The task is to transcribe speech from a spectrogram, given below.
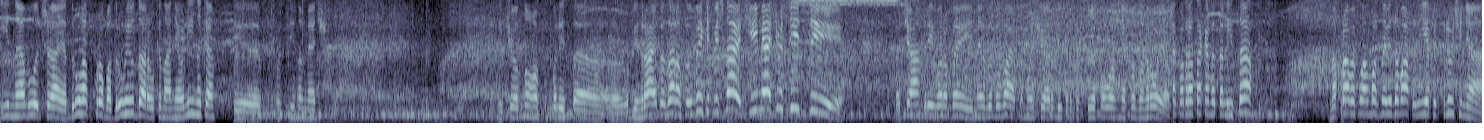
і не влучає. Друга спроба. Другий удар у виконанні Олійника. І постійно м'яч. Якщо одного футболіста е, обіграє, то зараз вихід Вічнавич і м'яч у сітці. Хоча Андрій Воробей не забиває, тому що арбітр фіксує положення поза грою. Контратака металіста. На правий фланг можна віддавати. Є підключення.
